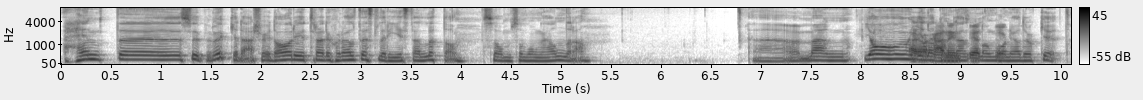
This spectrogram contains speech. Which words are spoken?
hänt eh, supermycket där. Så idag är det ju traditionellt destilleri istället då, som så många andra. Eh, men jag har gillat de Longmore jag har druckit.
